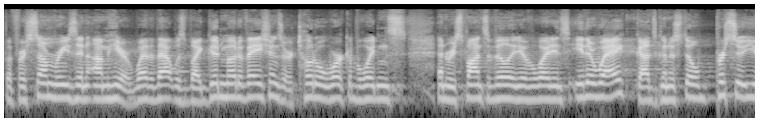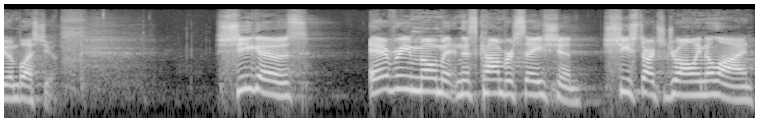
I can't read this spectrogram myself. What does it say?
but for some reason I'm here. Whether that was by good motivations or total work avoidance and responsibility avoidance, either way, God's going to still pursue you and bless you. She goes, every moment in this conversation, she starts drawing a line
